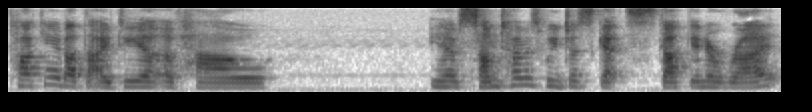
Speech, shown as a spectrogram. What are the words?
talking about the idea of how, you know, sometimes we just get stuck in a rut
